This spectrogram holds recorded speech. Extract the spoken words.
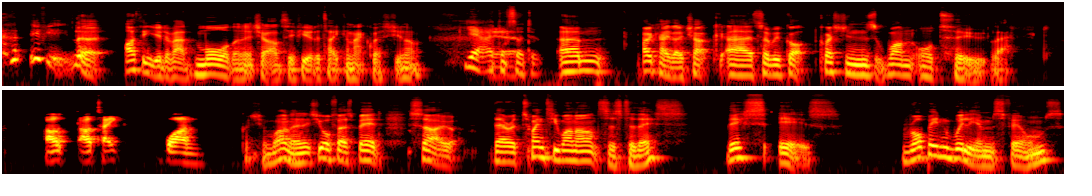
if you look, I think you'd have had more than a chance if you'd have taken that question on. Yeah, I think so too. Um, okay, though, Chuck. Uh, so we've got questions one or two left. I'll I'll take one. Question one, and it's your first bid. So there are 21 answers to this. This is Robin Williams films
